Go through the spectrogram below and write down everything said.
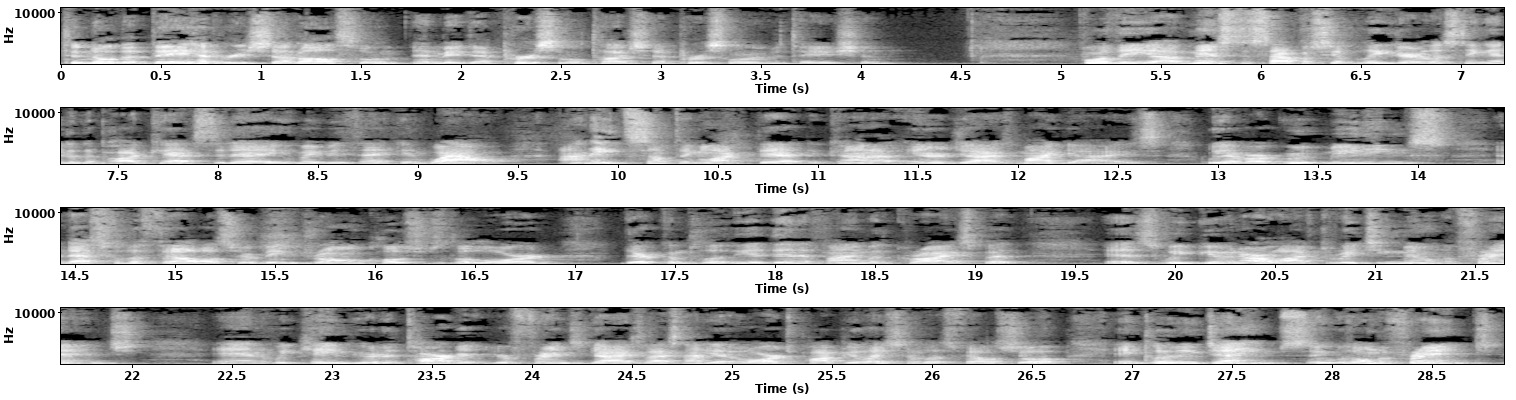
to know that they had reached out also and made that personal touch, that personal invitation for the uh, men's discipleship leader listening into the podcast today who may be thinking, wow, I need something like that to kind of energize my guys. We have our group meetings, and that's for the fellows who are being drawn closer to the Lord. They're completely identifying with Christ. But as we've given our life to reaching men on the fringe, and we came here to target your fringe guys last night, you had a large population of those fellows show up, including James, who was on the fringe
